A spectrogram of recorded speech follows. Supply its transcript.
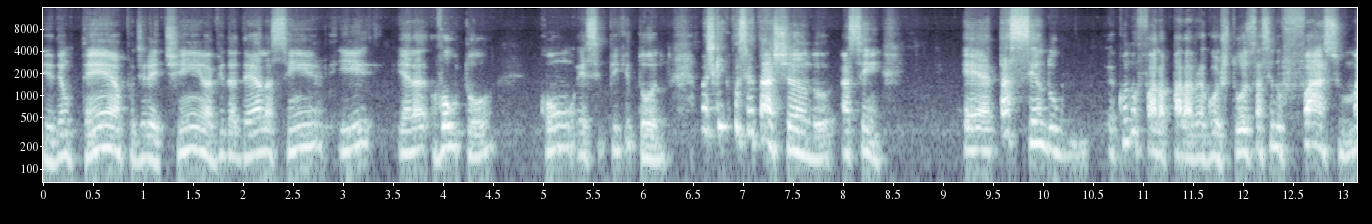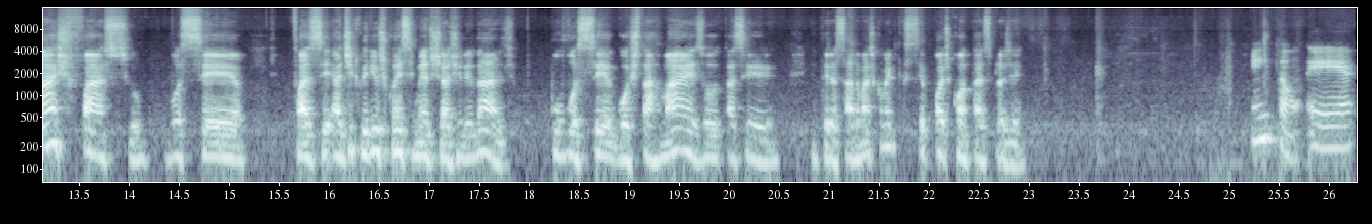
E deu um tempo direitinho, a vida dela assim, e, e ela voltou com esse pique todo. Mas o que, que você está achando? Assim, está é, tá sendo, quando eu falo a palavra gostoso, está sendo fácil, mais fácil você fazer, adquirir os conhecimentos de agilidade? Por você gostar mais ou estar tá se interessado mais? Como é que você pode contar isso para a gente? Então, é,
